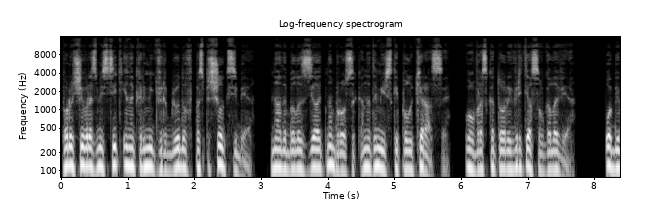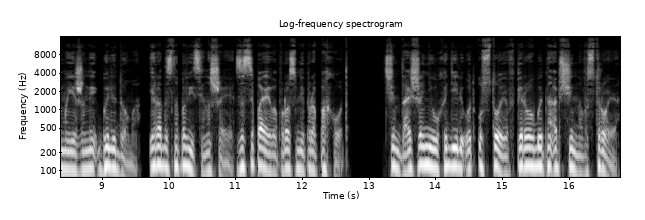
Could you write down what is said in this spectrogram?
Поручив разместить и накормить верблюдов, поспешил к себе. Надо было сделать набросок анатомической полукерасы, образ которой вертелся в голове. Обе мои жены были дома и радостно повисли на шее, засыпая вопросами про поход. Чем дальше они уходили от устоев первобытно-общинного строя,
